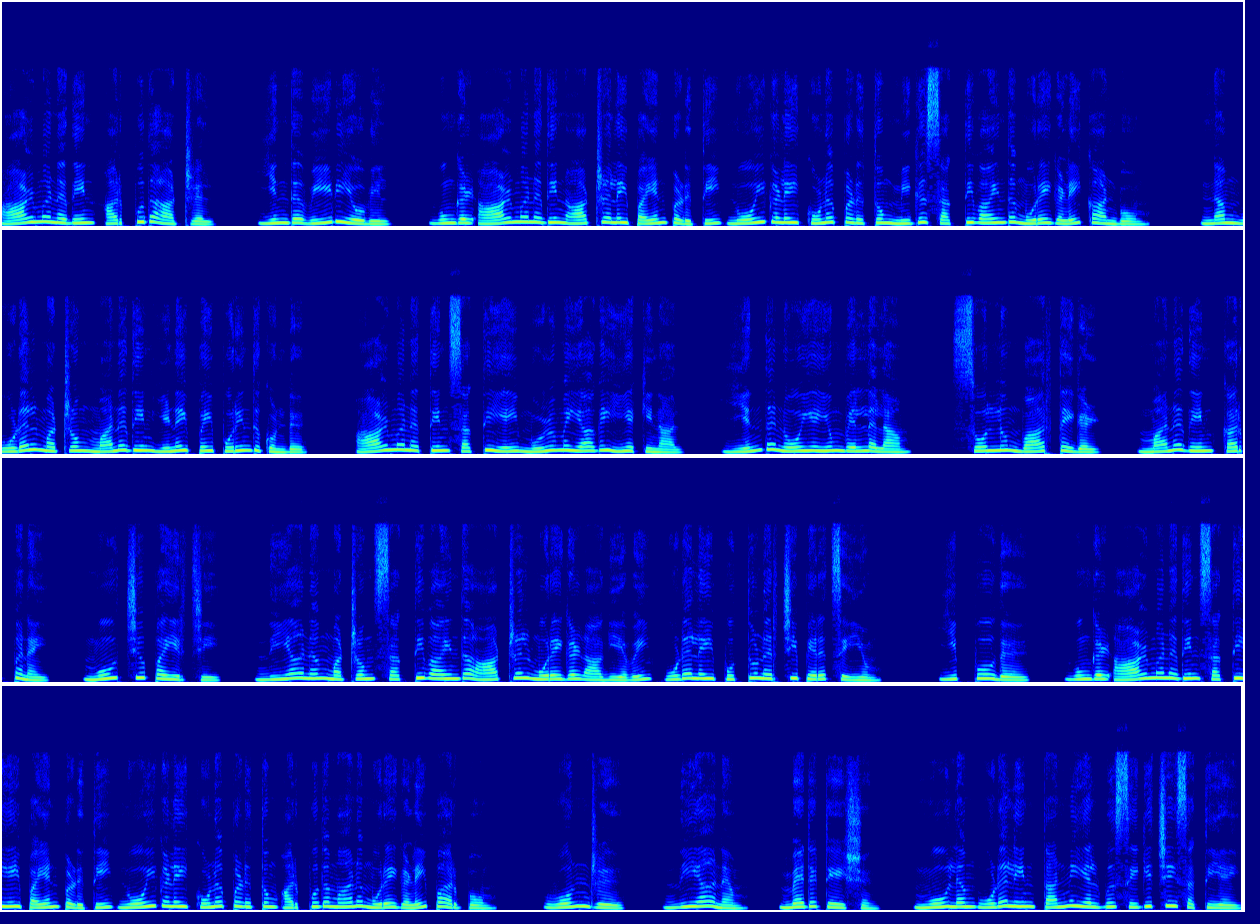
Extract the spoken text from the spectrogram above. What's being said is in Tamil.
ஆழ்மனதின் அற்புத ஆற்றல். இந்த வீடியோவில் உங்கள் ஆழ்மனதின் ஆற்றலை பயன்படுத்தி நோய்களை குணப்படுத்தும் மிக சக்தி வாய்ந்த முறைகளை காண்போம். நம் உடல் மற்றும் மனதின் இணைப்பை புரிந்துகொண்டு ஆழ்மனத்தின் சக்தியை முழுமையாக இயக்கினால் எந்த நோயையும் வெல்லலாம். சொல்லும் வார்த்தைகள் மனதின் கற்பனை மூச்சு பயிற்சி. தியானம் மற்றும் சக்தி வாய்ந்த ஆற்றல் முறைகள் ஆகியவை உடலை புத்துணர்ச்சி பெறச் செய்யும். இப்போது உங்கள் ஆழ்மனதின் சக்தியை பயன்படுத்தி நோய்களை குணப்படுத்தும் அற்புதமான முறைகளை பார்ப்போம். ஒன்று தியானம். மெடிடேஷன் மூலம் உடலின் தன்னியல்பு சிகிச்சை சக்தியை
